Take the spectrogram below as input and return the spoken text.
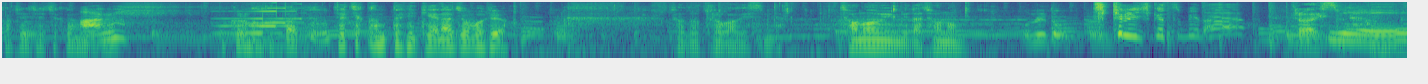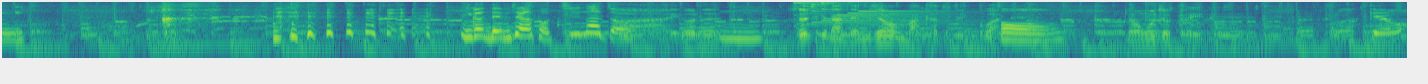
갑자기 죄책감. 아유 그런 거 없다. 죄책감 때문에 개나 줘버려. 저도 들어가겠습니다. 저놈입니다, 저놈. 오늘도 치킨을 시켰습니다. 들어가겠습니다. 예 이건 냄새가 더 진하죠? 와, 이거는 음. 솔직히 난 냄새만 맡아도 될 것 같아. 어 너무 좋다 이 냄새. 들어갈게요.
